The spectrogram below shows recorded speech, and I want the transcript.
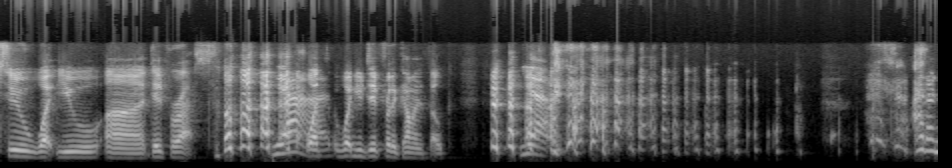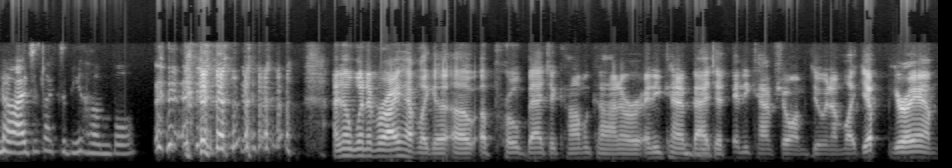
to what you uh, did for us. yeah. what what you did for the common folk. yeah. I don't know. I just like to be humble. I know whenever I have like a, a, a pro badge at Comic Con or any kind of mm-hmm. badge at any kind of show I'm doing, I'm like, yep, here I am.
